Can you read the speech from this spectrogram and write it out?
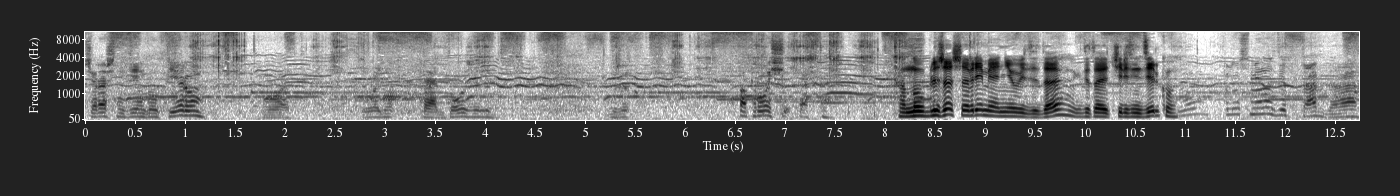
Вчерашний день был первым, вот. Сегодня продолжили. Уже попроще как-то. Ну, в ближайшее время они увидят, да? Где-то через недельку? Ну, плюс-минус где-то так, да.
